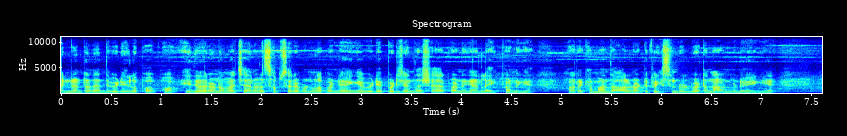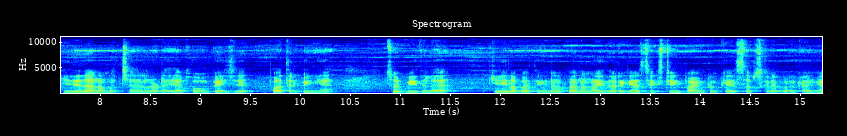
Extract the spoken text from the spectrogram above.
என்னன்றதை இந்த வீடியோவில் பார்ப்போம். இதுவரை நம்ம சேனலை சப்ஸ்கிரைப் பண்ணலாம் பண்ணி வைங்க. வீடியோ பிடிச்சிருந்தால் ஷேர் பண்ணுங்கள் லைக் பண்ணுங்கள் மறக்காமல் அந்த all notification bell button on பண்ணி வைங்க. இதுதான் நம்ம சேனலுடைய ஹோம் பேஜ் பார்த்துருப்பீங்க. ஸோ இப்போ இதில் கீழே பார்த்தீங்கன்னா இப்போ நம்ம இது வரைக்கும் sixteen point two K subscriber இருக்காங்க.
